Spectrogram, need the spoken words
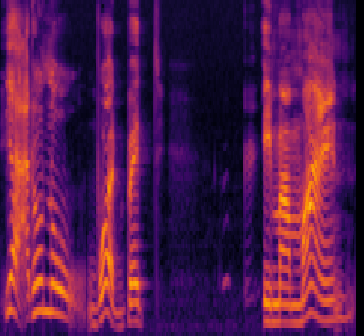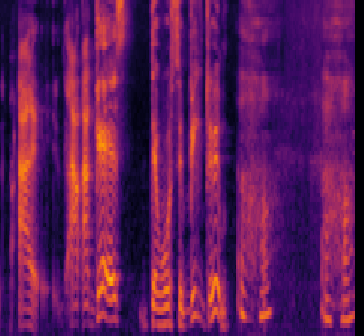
yeah, I don't know what, but in my mind, I I, I guess there was a big dream. uh-huh uh-huh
